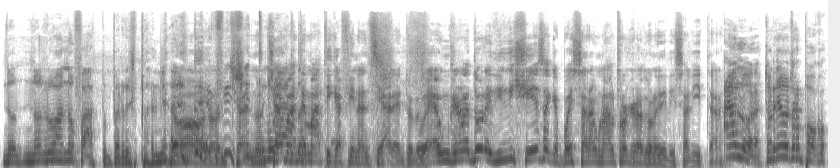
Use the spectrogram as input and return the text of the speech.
Non, non lo hanno fatto per risparmiare No, non c'è, non c'è matematica finanziaria in tutto questo. È un gradone di discesa che poi sarà un altro gradone di risalita. Allora, torniamo tra poco.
